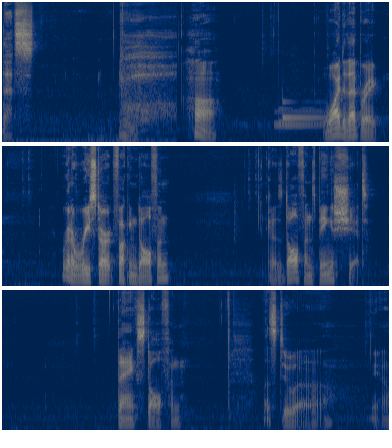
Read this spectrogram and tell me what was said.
that's huh. Why did that break? We're gonna restart fucking Dolphin. Because Dolphin's being a shit. Thanks, Dolphin. Let's do, a... yeah,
